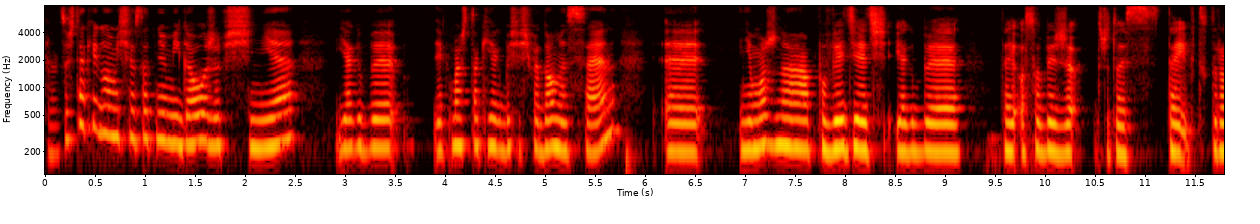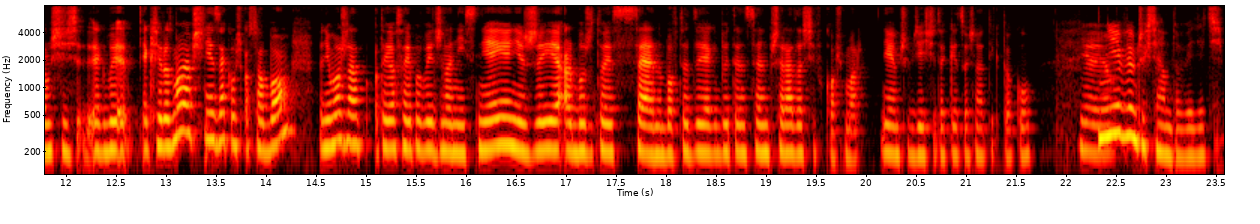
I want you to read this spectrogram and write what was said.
tak. Coś takiego mi się ostatnio migało, że w śnie jakby, jak masz taki jakby się świadomy sen, yy, nie można powiedzieć jakby tej osobie, że, że to jest tej, w którą się, jakby, jak się rozmawia w śnie z jakąś osobą, to nie można o tej osobie powiedzieć, że ona nie istnieje, nie żyje, albo że to jest sen, bo wtedy jakby ten sen przeradza się w koszmar. Nie wiem, czy widzieliście takie coś na TikToku. Nie, ja, Nie wiem, czy chciałam to wiedzieć.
